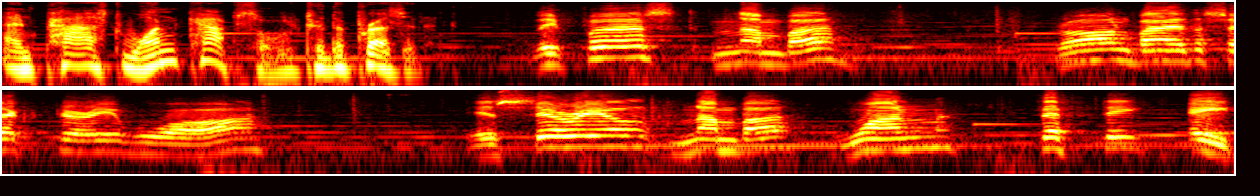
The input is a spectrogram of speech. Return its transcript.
and passed one capsule to the President. The first number drawn by the Secretary of War is serial number 158.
